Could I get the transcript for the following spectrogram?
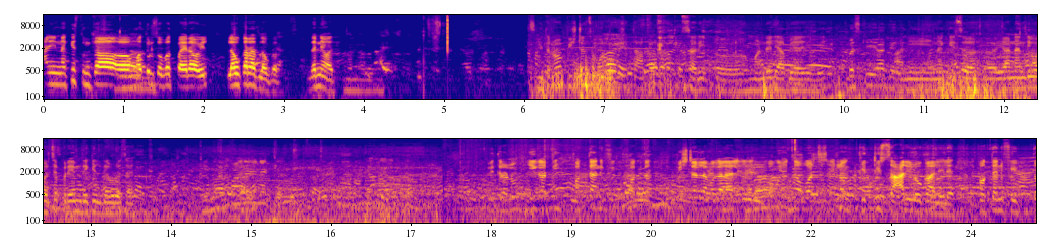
आणि नक्कीच तुमचा मथुर सोबत पैरा होईल. लवकरात लवकर. धन्यवाद. मित्रांनो पिस्टन समोर बघू शकता आपण. सारी मंडळी आपली आहे. आणि नक्कीच या नंदीवरचं प्रेम देखील तेवढंच आहे. मित्रांनो ही गर्दी फक्त आणि फक्त पिस्टनला बघायला आलेली आहे. बघू शकता वरच्या साईडला किती सारी लोक आलेले आहेत. फक्त आणि फक्त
